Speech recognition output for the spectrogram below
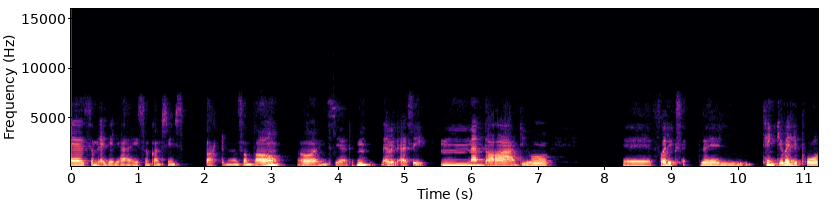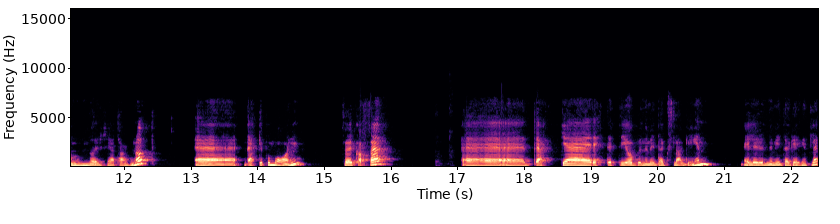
eh, som regel jeg som kanskje starter med den samtalen og initierer den. Det vil jeg si. Mm, men da er det jo eh, f.eks. Tenker jo veldig på når jeg tar den opp. Eh, det er ikke på morgenen før kaffe. Eh, det er ikke rett etter jobb under middagslagingen, eller under middag egentlig.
